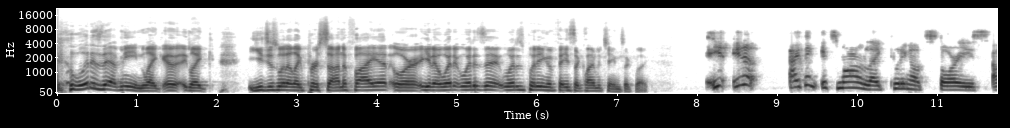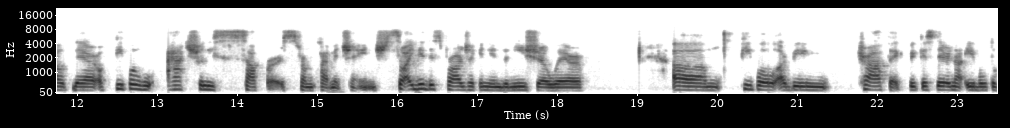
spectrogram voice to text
what does that mean? Like, uh, like you just want to like personify it, or you know, what what is it? What does putting a face on climate change look like? You, you know, I think it's more like putting out stories out there of people who actually suffers from climate change. So I did this project in Indonesia where um, people are being trafficked because they're not able to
